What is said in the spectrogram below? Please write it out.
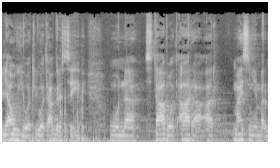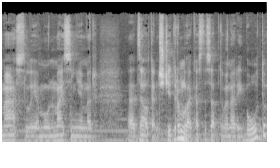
ļaujot ļoti agresīvi Un stāvot ārā ar maisiņiem ar mēsliem un maisiņiem ar dzeltenu šķidrumu, lai kas tas aptuveni arī būtu.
